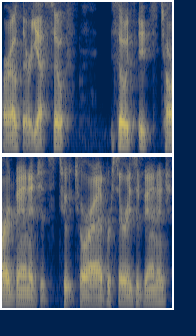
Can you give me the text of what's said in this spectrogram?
are out there. Yes, so so it's it's to our advantage. It's to to our adversaries' advantage.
